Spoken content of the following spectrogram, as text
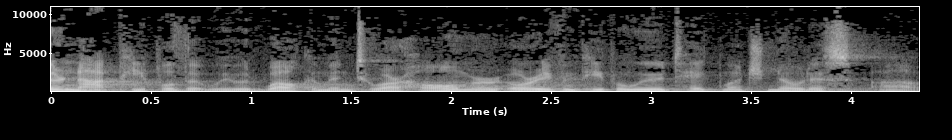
They're not people that we would welcome into our home or, or even people we would take much notice of.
